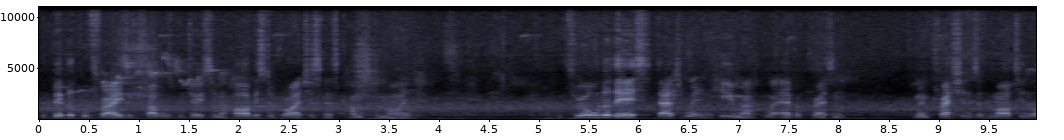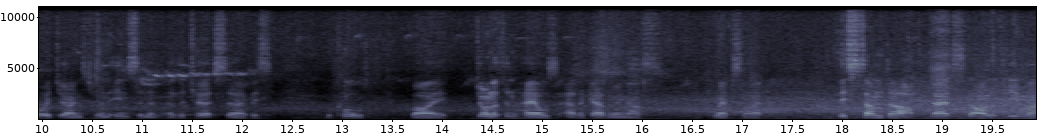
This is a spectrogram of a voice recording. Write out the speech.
The biblical phrase of troubles producing a harvest of righteousness comes to mind. And through all of this, Dad's wit and humour were ever present. From impressions of Martin Lloyd Jones to an incident at the church service recalled by Jonathan Hales at the Gathering Us website. This summed up Dad's style of humour.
